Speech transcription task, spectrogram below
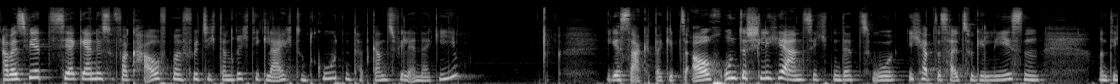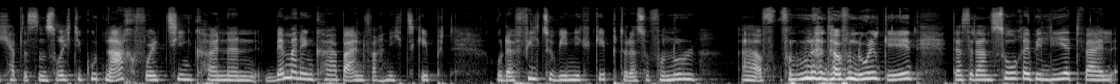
Aber es wird sehr gerne so verkauft, man fühlt sich dann richtig leicht und gut und hat ganz viel Energie. Wie gesagt, da gibt es auch unterschiedliche Ansichten dazu. Ich habe das halt so gelesen und ich habe das dann so richtig gut nachvollziehen können, wenn man den Körper einfach nichts gibt oder viel zu wenig gibt oder so von null äh, von 100 auf 0 geht, dass er dann so rebelliert, weil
